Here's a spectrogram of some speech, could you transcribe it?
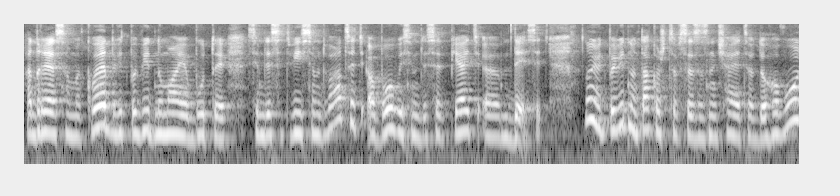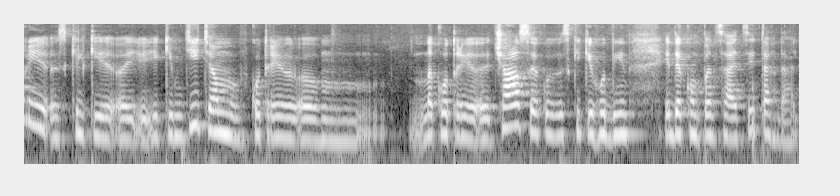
адресами. Квед відповідно має бути 7820 або 8510. Ну і відповідно також це все зазначається в договорі, е, скільки е, яким дітям, в котрі. На котрий час, яко- скільки годин іде компенсація і так далі.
